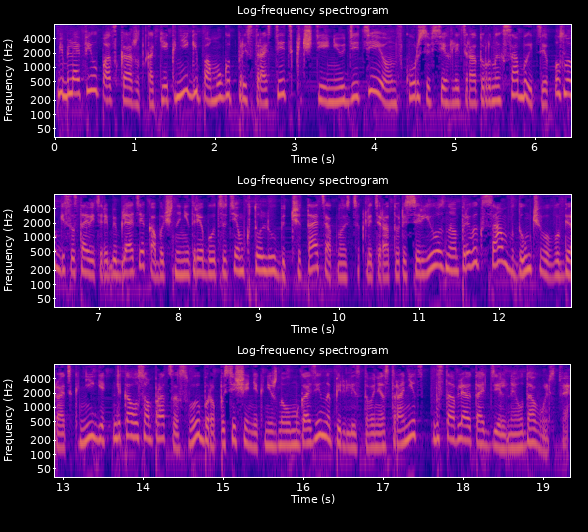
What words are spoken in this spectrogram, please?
Библиофил подскажет, какие книги помогут пристрастить к чтению детей. Он в курсе всех литературных событий. Услуги составителя библиотек обычно не требуются тем, кто любит читать, относится к литературе серьезно, привык сам вдумчиво выбирать книги, для кого сам процесс выбора, посещение книжного магазина, перелистывание страниц доставляют отдельное удовольствие.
